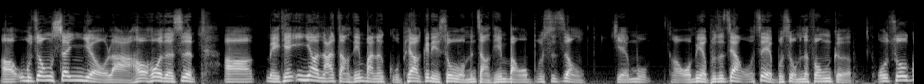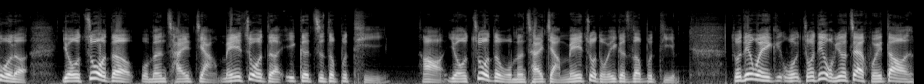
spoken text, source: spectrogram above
啊无中生有啦，或或者是啊、每天硬要拿涨停板的股票跟你说我们涨停板，我不是这种节目啊，我们也不是这样，我这也不是我们的风格。我说过了，有做的我们才讲，没做的一个字都不提啊。有做的我们才讲，没做的我一个字都不提。昨天我也我昨天我们又再回到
